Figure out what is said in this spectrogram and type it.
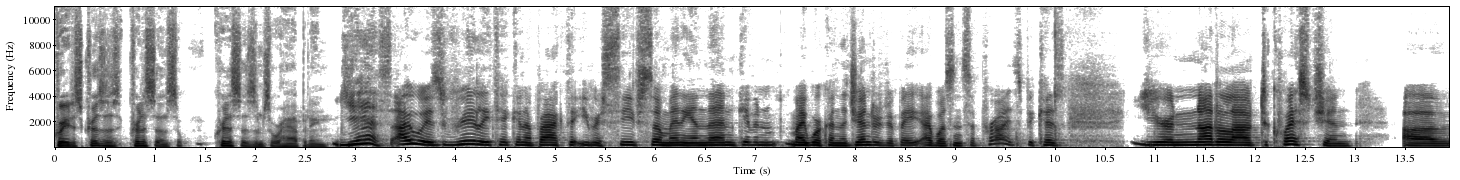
greatest criticisms criticisms were happening. Yes, I was really taken aback that you received so many, and then given my work on the gender debate, I wasn't surprised because you're not allowed to question. Uh,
